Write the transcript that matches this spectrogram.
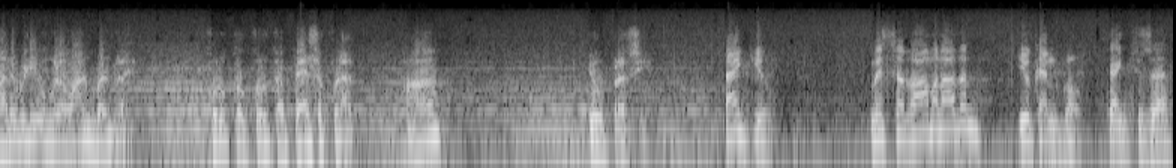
மறுபடியும் உங்களை வான் பண்றேன். குறுக்க குறுக்க பேசக்கூடாது. You proceed thank you mister Ramanathan you can go thank you sir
